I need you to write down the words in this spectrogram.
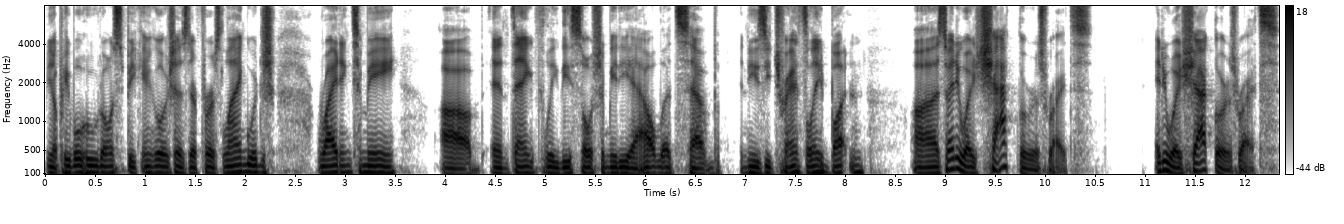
you know, people who don't speak English as their first language writing to me. Uh, and thankfully, these social media outlets have an easy translate button. Uh, so anyway, Shacklers writes. Anyway, Shacklers writes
